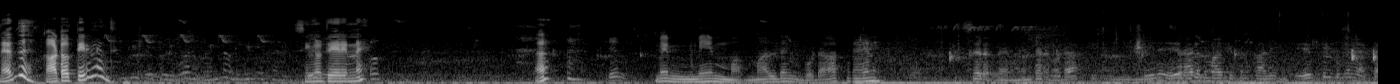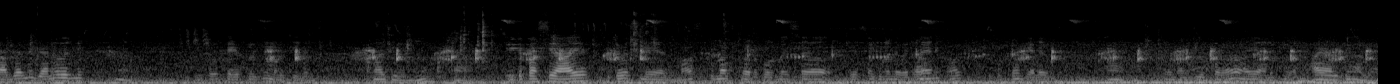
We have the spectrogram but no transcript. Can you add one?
නැද්ද කාටවත් තේරෙන්නේ නැද්ද සිංහල තේරෙන්නේ ඈ? මේ මේ මල් දැන් ගොඩාක් නෑනේ ඉස්සර දැන් මෙතන ගොඩාක් තියෙනවා. ඉස්සරහට මල් පිපෙන කාලේ. ඒප්‍රිල් තුනේ අගන්නේ ජනවරිනේ. ඒක ඒප්‍රිල් තුනේ මල් තියෙනවා. මල් තියෙන්නේ ආ. ඊට පස්සේ ආයේ ඊට පස්සේ මේ මාස තුනක් වර කොරනස් කේස් එකක් නෙවෙයි වෙලා නැනේ. ඔක්කොම තියෙනවා ආයෙ අලුතින්. ආවා.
